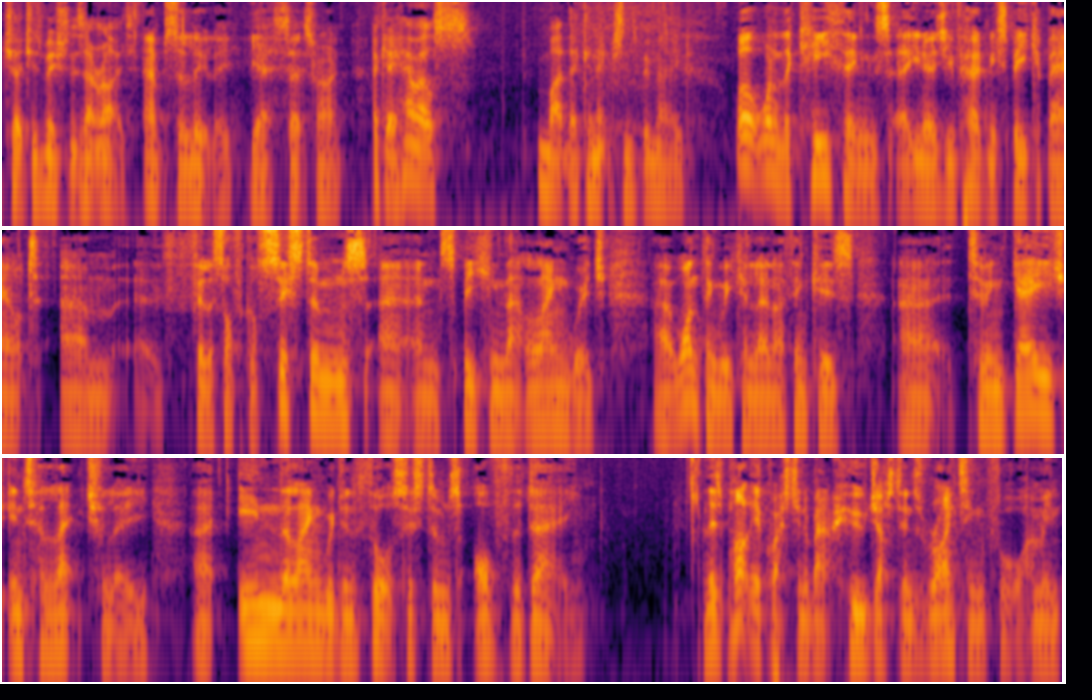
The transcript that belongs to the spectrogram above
church's mission. Is that right? Absolutely, yes, that's right. Okay, how else might their connections be made? Well, one of the key things, uh, you know, as you've heard me speak about um, uh, philosophical systems uh, and speaking that language, uh, one thing we can learn, I think, is uh, to engage intellectually uh, in the language and thought systems of the day. There's partly a question about who Justin's writing for. I mean,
